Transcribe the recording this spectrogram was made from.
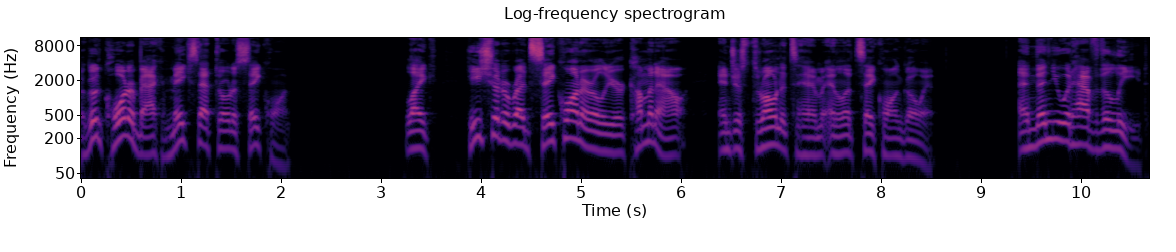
A good quarterback makes that throw to Saquon. Like, he should have read Saquon earlier coming out and just thrown it to him and let Saquon go in. And then you would have the lead.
